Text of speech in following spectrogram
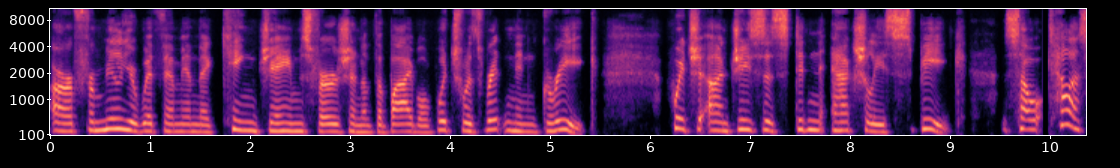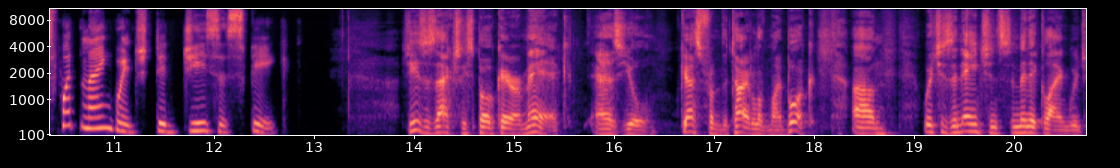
are familiar with them in the King James Version of the Bible, which was written in Greek, which uh, Jesus didn't actually speak. So tell us, what language did Jesus speak? Jesus actually spoke Aramaic, as you'll guess from the title of my book, um, which is an ancient Semitic language.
